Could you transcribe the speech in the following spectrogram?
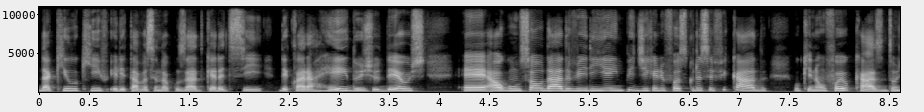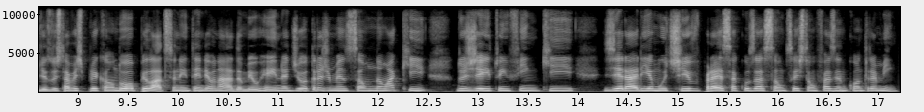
daquilo que ele estava sendo acusado, que era de se declarar rei dos judeus. É, algum soldado viria impedir que ele fosse crucificado, o que não foi o caso. Então Jesus estava explicando: Ô oh, Pilatos, você não entendeu nada, o meu reino é de outra dimensão, não aqui, do jeito, enfim, que geraria motivo para essa acusação que vocês estão fazendo contra mim.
